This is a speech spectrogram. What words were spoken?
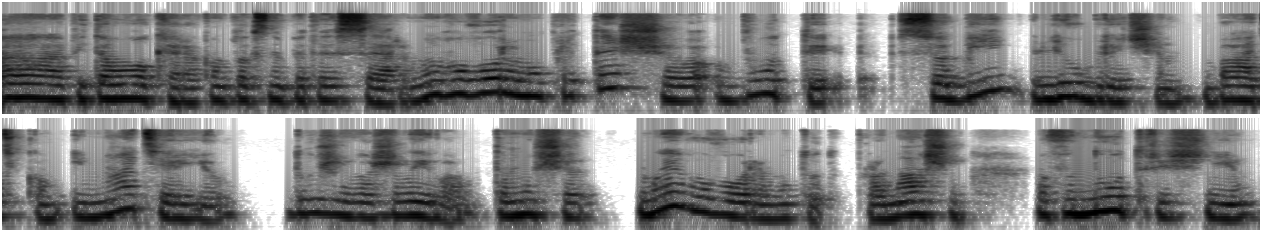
е, Піта Уокера «Комплексне ПТСР» ми говоримо про те, що бути собі люблячим батьком і матір'ю дуже важливо, тому що ми говоримо тут про нашу внутрішню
